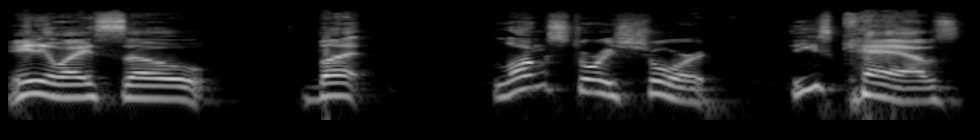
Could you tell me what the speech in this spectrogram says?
Anyway, so, but long story short, these calves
